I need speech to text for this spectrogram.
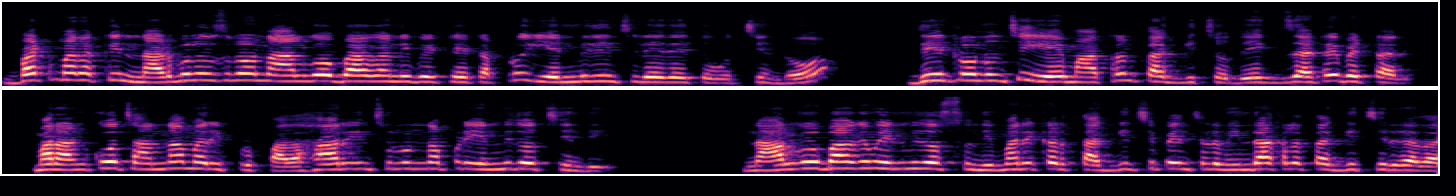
బట్ మనకి నడుము లూజులో నాలుగో భాగాన్ని పెట్టేటప్పుడు ఎనిమిది ఇంచులు ఏదైతే వచ్చిందో దీంట్లో నుంచి ఏ మాత్రం తగ్గించొద్దు. ఎగ్జాక్టే పెట్టాలి. మరి అనుకోవచ్చు అన్న మరి ఇప్పుడు పదహారు ఇంచులు ఉన్నప్పుడు ఎనిమిది వచ్చింది. నాలుగో భాగం ఎనిమిది వస్తుంది. మరి ఇక్కడ తగ్గించి పెంచడం ఇందాకలా తగ్గించారు కదా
